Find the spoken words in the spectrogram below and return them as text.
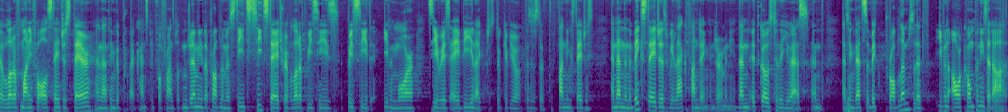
a lot of money for all stages there, and I think the, I can't speak for France, but in Germany the problem is seed, seed stage, we have a lot of VCs, pre-seed, even more, Series A, B, like just to give you, this is the, the funding stages. And then in the big stages, we lack funding in Germany. Then it goes to the US, and I think that's a big problem, so that even our companies that are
